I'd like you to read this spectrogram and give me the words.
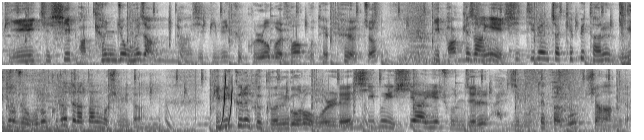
BHC 박현종 회장, 당시 BBQ 글로벌 사업부 대표였죠. 이 박 회장이 시티벤처 캐피탈을 의도적으로 끌어들였다는 것입니다. BBQ는 그 근거로 원래 CVCI의 존재를 알지 못했다고 주장합니다.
